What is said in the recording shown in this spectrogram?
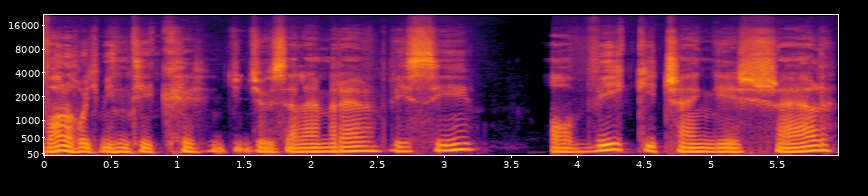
valahogy mindig győzelemre viszi, a végkicsengéssel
